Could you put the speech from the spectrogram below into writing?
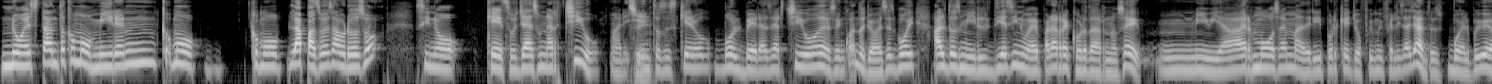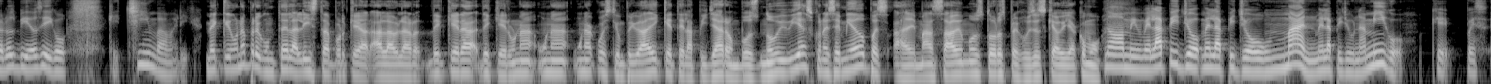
no es tanto como miren como, como la paso de sabroso, sino que eso ya es un archivo, Mari. Sí. Entonces quiero volver a ese archivo de vez en cuando. Yo a veces voy al 2019 para recordar, no sé, mm, mi vida hermosa en Madrid porque yo fui muy feliz allá. Entonces vuelvo y veo los videos y digo, qué chimba, marica. Me quedó una pregunta de la lista porque al, al hablar de que era, de que era una, una, una cuestión privada y que te la pillaron, ¿vos no vivías con ese miedo? Pues además sabemos todos los prejuicios que había como... No, a mí me la pilló, me la pilló un man, me la pilló un amigo, que pues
